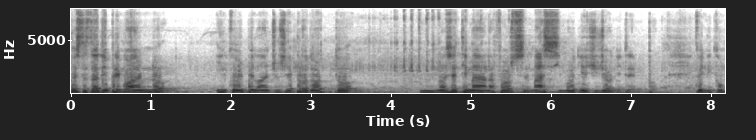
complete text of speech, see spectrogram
questo è stato il primo anno in cui il bilancio si è prodotto in una settimana, forse massimo dieci giorni di tempo, quindi con,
